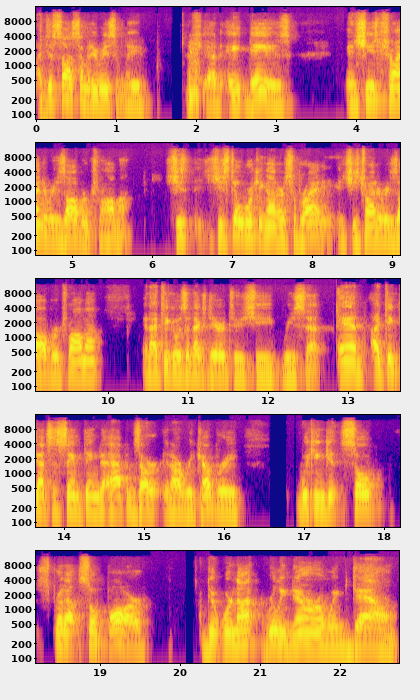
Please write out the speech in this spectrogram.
I just saw somebody recently she had eight days and she's trying to resolve her trauma. She's she's still working on her sobriety and she's trying to resolve her trauma. And I think it was the next day or two she reset. And I think that's the same thing that happens our in our recovery. We can get so spread out so far that we're not really narrowing down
